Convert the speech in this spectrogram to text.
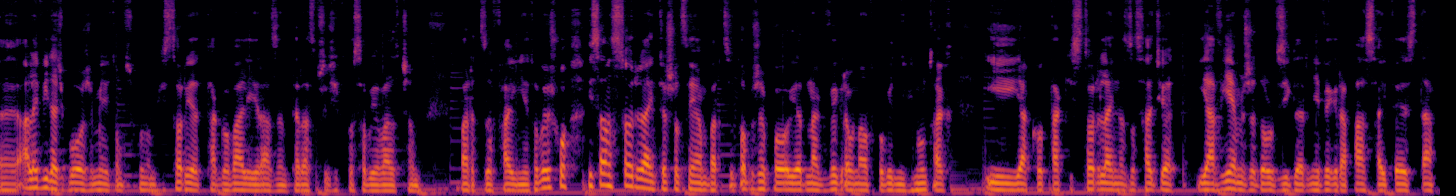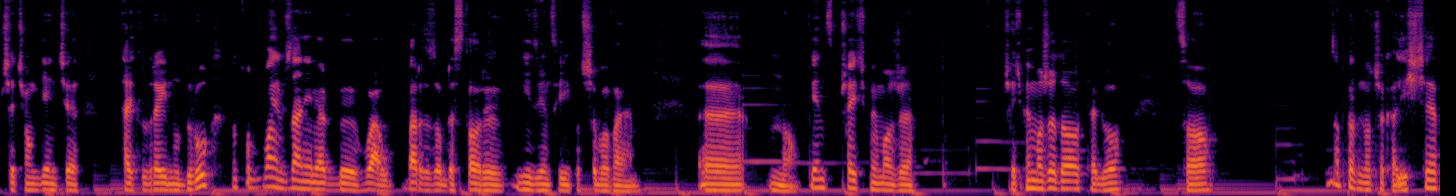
E, ale widać było, że mieli tą wspólną historię, tagowali razem, teraz przeciwko sobie walczą. Bardzo fajnie to wyszło. I sam storyline też oceniam bardzo dobrze, bo jednak wygrał na odpowiednich nutach i jako taki storyline na zasadzie ja wiem, że Dolph Ziggler nie wygra pasa i to jest na przeciągnięcie title reignu Drew, no to moim zdaniem jakby wow, bardzo dobre story, nic więcej nie potrzebowałem. E, no, więc przejdźmy może przejdźmy może do tego, co na pewno czekaliście,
